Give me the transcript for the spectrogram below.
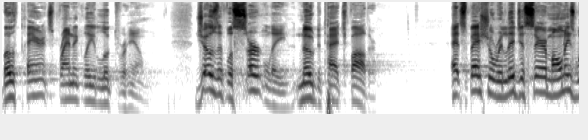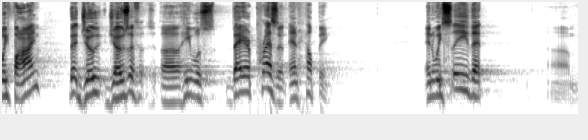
both parents frantically looked for him. Joseph was certainly no detached father. At special religious ceremonies, we find that jo- Joseph, uh, he was there present and helping. And we see that um,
